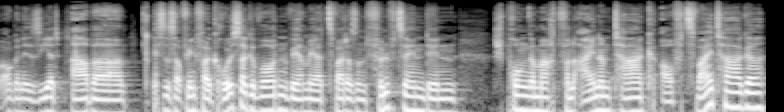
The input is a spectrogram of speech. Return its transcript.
organisiert. Aber es ist auf jeden Fall größer geworden. Wir haben ja 2015 den Sprung gemacht von einem Tag auf zwei Tage,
